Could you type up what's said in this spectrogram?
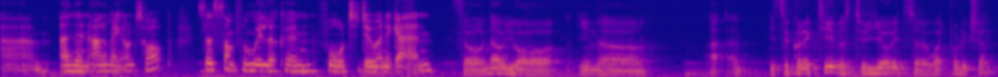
um, and then animate on top. So it's something we're looking forward to doing again. So now you are in a, a, a it's a collective, a studio. It's a Watt production,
